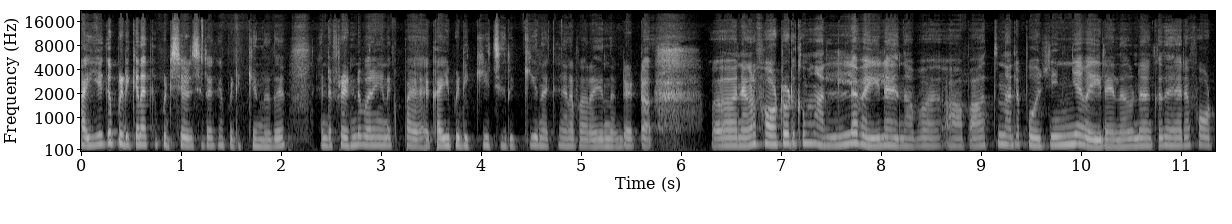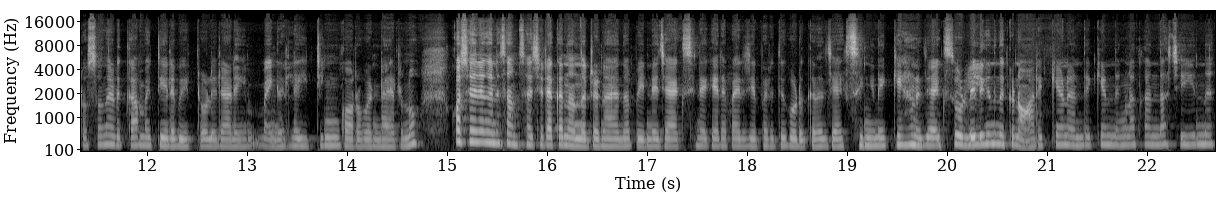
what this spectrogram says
കൈയൊക്കെ പിടിക്കണൊക്കെ പിടിച്ചു വെച്ചിട്ടൊക്കെ പിടിക്കുന്നത്. എന്റെ ഫ്രണ്ട് പറയും ഇങ്ങനെ കൈ പിടിക്കി ചിറുക്കി എന്നൊക്കെ ഇങ്ങനെ പറയുന്നുണ്ട് കേട്ടോ. ഞങ്ങൾ ഫോട്ടോ എടുക്കുമ്പോൾ നല്ല വെയിലായിരുന്നു. അപ്പോൾ ആ ഭാഗത്ത് നല്ല പൊരിഞ്ഞ വെയിലായിരുന്നു. അതുകൊണ്ട് ഞങ്ങൾക്ക് നേരെ ഫോട്ടോസൊന്നും എടുക്കാൻ പറ്റിയില്ല വീട്ടുള്ളിലാണെങ്കിൽ ഭയങ്കര ലൈറ്റിംഗ് കുറവുണ്ടായിരുന്നു. കുറച്ച് നേരം അങ്ങനെ സംസാരിച്ചിട്ടൊക്കെ നിന്നിട്ടുണ്ടായിരുന്നു. പിന്നെ ജാക്സിനൊക്കെ എന്നെ പരിചയപ്പെടുത്തി കൊടുക്കണം. ജാക്സ് ഇങ്ങനെയൊക്കെയാണ്. ജാക്സ് ഉള്ളിൽ ഇങ്ങനെ നിൽക്കണം ആരൊക്കെയാണ്? എന്തൊക്കെയാണ്? നിങ്ങളൊക്കെ എന്താ ചെയ്യുന്നത്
